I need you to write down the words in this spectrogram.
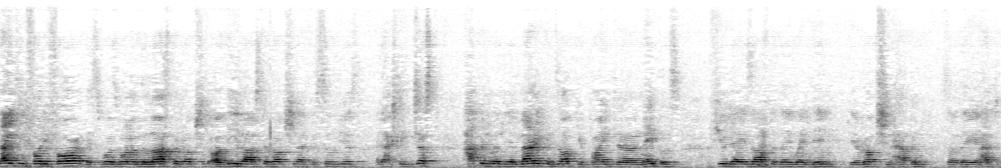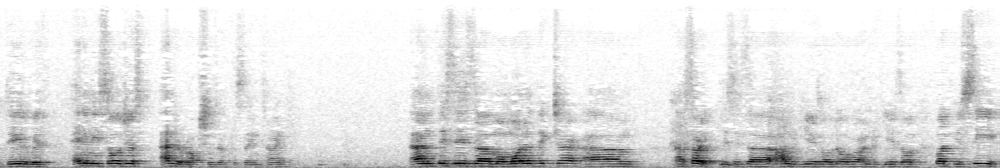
1944, this was one of the last eruptions, or the last eruption at Vesuvius. It actually just happened when the Americans occupied uh, Naples. A few days after they went in, the eruption happened, so they had to deal with enemy soldiers and eruptions at the same time. And this is a more modern picture. Um, uh, sorry, this is uh, 100 years old, over 100 years old, but you see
